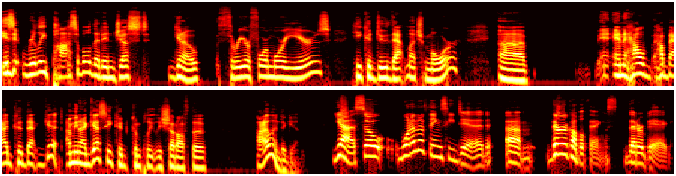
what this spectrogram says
Is it really possible that in just you know three or four more years he could do that much more? Uh, and how how bad could that get? I mean, I guess he could completely shut off the island again. Yeah. So one of the things he did, um, there are a couple things that are big,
